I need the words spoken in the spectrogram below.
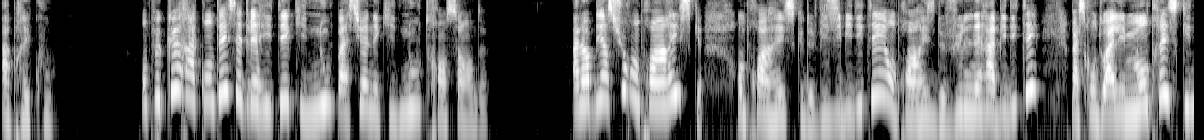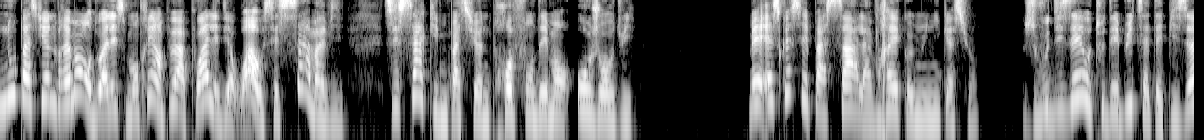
après coup. On peut que raconter cette vérité qui nous passionne et qui nous transcende. Alors bien sûr, on prend un risque. On prend un risque de visibilité, on prend un risque de vulnérabilité, parce qu'on doit aller montrer ce qui nous passionne vraiment. On doit aller se montrer un peu à poil et dire Waouh, c'est ça ma vie. C'est ça qui me passionne profondément aujourd'hui. Mais est-ce que c'est pas ça la vraie communication? Je vous disais au tout début de cet épisode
